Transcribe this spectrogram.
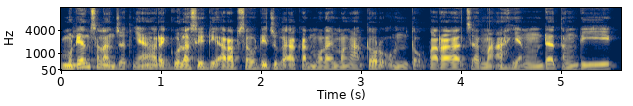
Kemudian selanjutnya regulasi di Arab Saudi juga akan mulai mengatur untuk para jamaah yang datang di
